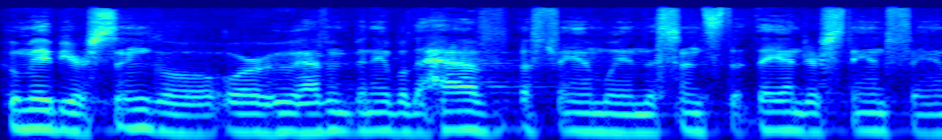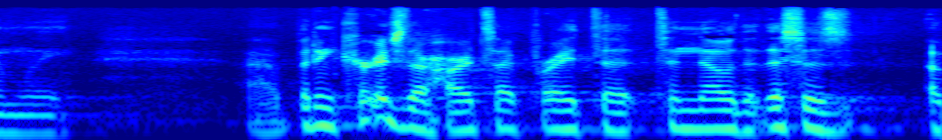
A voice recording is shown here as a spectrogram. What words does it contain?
who maybe are single or who haven't been able to have a family in the sense that they understand family. Uh, but encourage their hearts, I pray, to, to know that this is a,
